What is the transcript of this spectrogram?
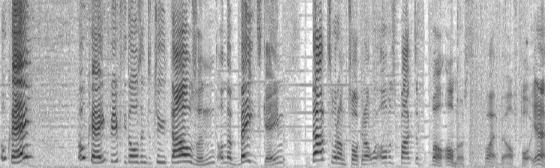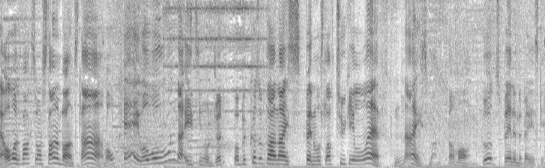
Okay. Okay, $50 into 2000 on the base game. That's what I'm talking about. We're almost back to, well, almost. Quite a bit off, but yeah, almost back to our starting balance. Damn, okay. Well, we'll run that 1800. But because of that nice spin, we'll still have 2k left. Nice, man. Come on. Good spin in the base game.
